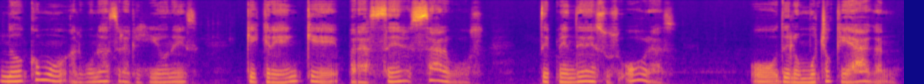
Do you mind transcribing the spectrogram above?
no como algunas religiones que creen que para ser salvos depende de sus obras o de lo mucho que hagan.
